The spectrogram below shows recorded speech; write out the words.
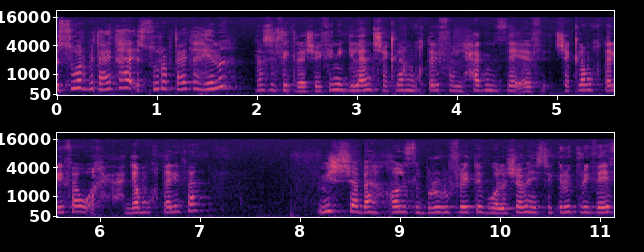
الصور بتاعتها الصورة بتاعتها هنا نفس الفكرة. شايفين ال gland شكلها مختلفه الحجم شكلها مختلفة وأحجام مختلفة. مش شبه خالص ال proliferative ولا شبه ال secretory phase.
